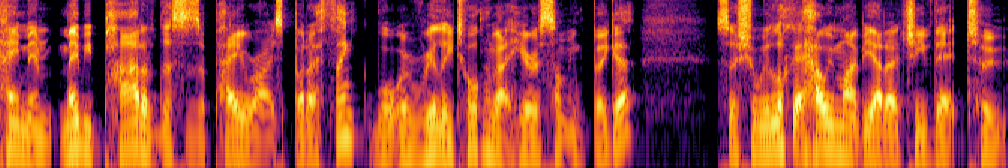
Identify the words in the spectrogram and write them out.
hey man, maybe part of this is a pay rise, but I think what we're really talking about here is something bigger. So should we look at how we might be able to achieve that too?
